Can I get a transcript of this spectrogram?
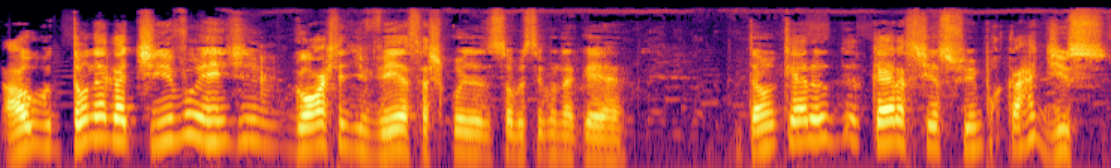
Algo tão negativo e a gente gosta de ver essas coisas sobre a Segunda Guerra. Então eu quero, eu quero assistir esse filme por causa disso.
